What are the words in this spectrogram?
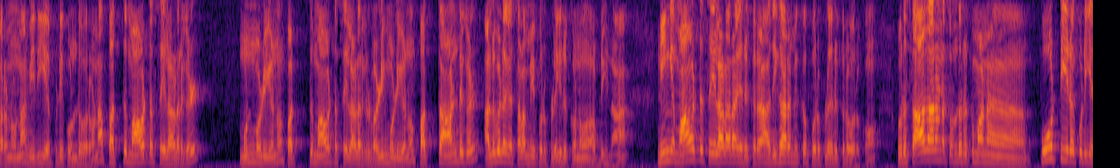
வரணும்னா விதியை எப்படி கொண்டு வரோம்னா பத்து மாவட்ட செயலாளர்கள் முன்மொழியணும் பத்து மாவட்ட செயலாளர்கள் வழிமொழியணும் பத்து ஆண்டுகள் அலுவலக தலைமை பொறுப்பில் இருக்கணும் அப்படின்னா நீங்கள் மாவட்ட செயலாளராக இருக்கிற அதிகாரமிக்க பொறுப்பில் இருக்கிறவருக்கும் ஒரு சாதாரண தொண்டருக்குமான போட்டியிடக்கூடிய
